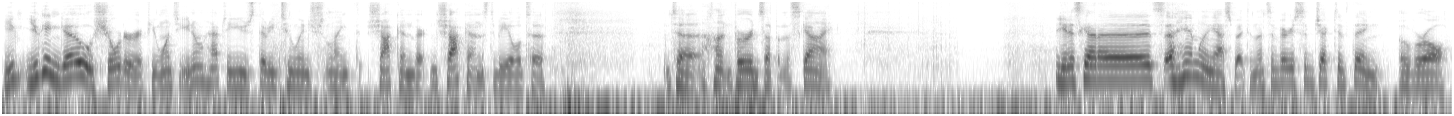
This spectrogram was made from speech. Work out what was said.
You, you can go shorter if you want to. You don't have to use 32 inch length shotgun shotguns to be able to to hunt birds up in the sky. You just gotta it's a handling aspect, and that's a very subjective thing overall.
